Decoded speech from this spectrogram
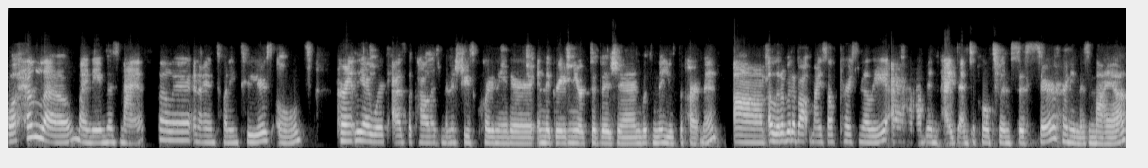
Well, hello. My name is Nya Speller, and I am 22 years old. Currently, I work as the college ministries coordinator in the Greater New York Division within the youth department. Um, a little bit about myself personally I have an identical twin sister. Her name is Maya.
